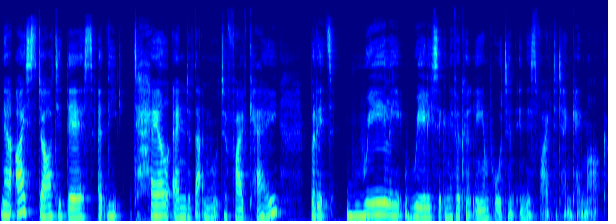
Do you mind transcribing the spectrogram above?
Now, I started this at the tail end of that 0 to 5K, but it's really, really significantly important in this 5 to 10K mark.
